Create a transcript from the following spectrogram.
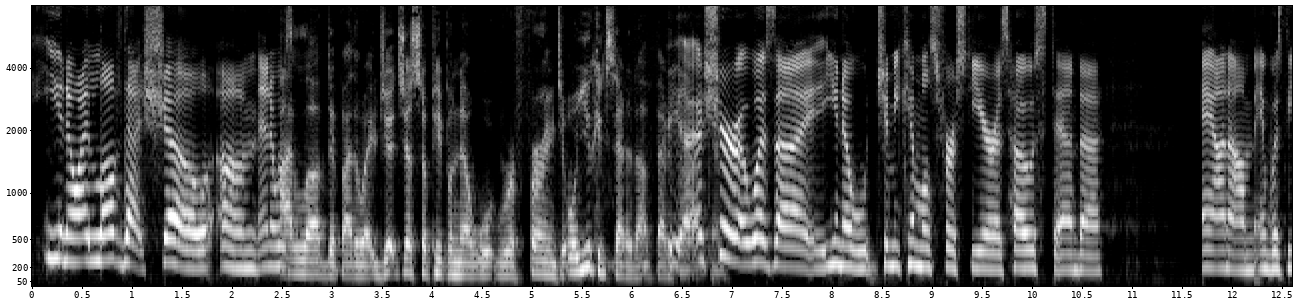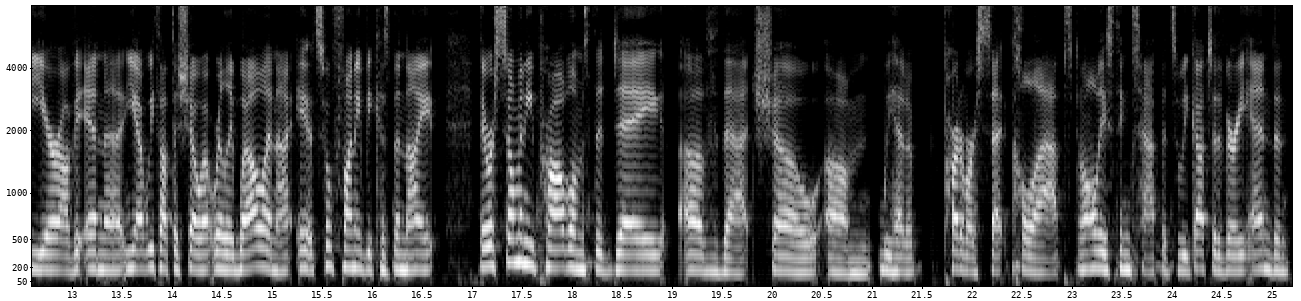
you know i love that show um, and it was I loved it, by the way. J- just so people know, referring to. Well, you can set it up better. Yeah, sure. It was, uh, you know, Jimmy Kimmel's first year as host, and uh, and um, it was the year of, and uh, yeah, we thought the show went really well. And uh, it's so funny because the night there were so many problems the day of that show. Um, we had a part of our set collapsed, and all these things happened. So we got to the very end, and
